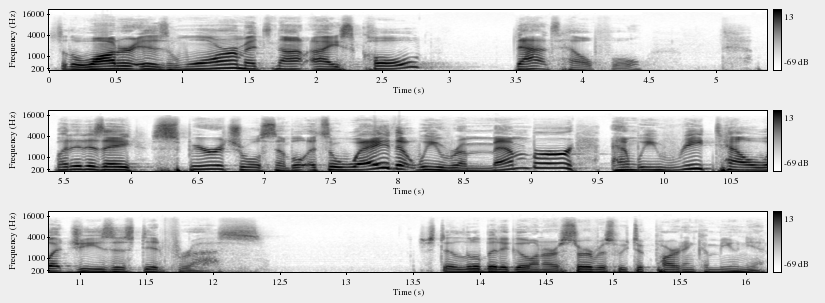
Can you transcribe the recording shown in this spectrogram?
So the water is warm, it's not ice cold. That's helpful. But it is a spiritual symbol. It's a way that we remember and we retell what Jesus did for us. Just a little bit ago in our service, we took part in communion.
